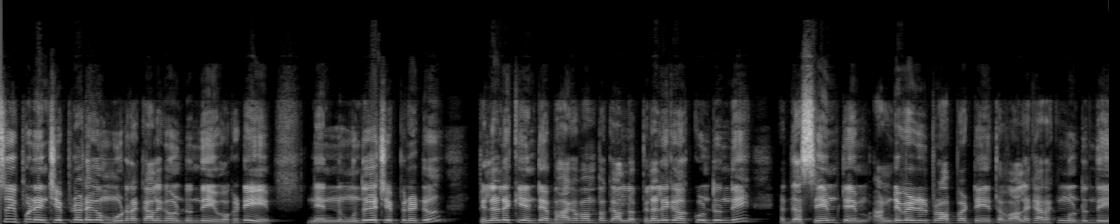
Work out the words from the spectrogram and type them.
సో ఇప్పుడు నేను చెప్పినట్టుగా మూడు రకాలుగా ఉంటుంది. ఒకటి నేను ముందుగా చెప్పినట్టు పిల్లలకి అంటే భాగ పంపకాల్లో పిల్లలకి హక్కు ఉంటుంది. At the same time undivided property అయితే వాళ్ళకి రకంగా ఉంటుంది.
